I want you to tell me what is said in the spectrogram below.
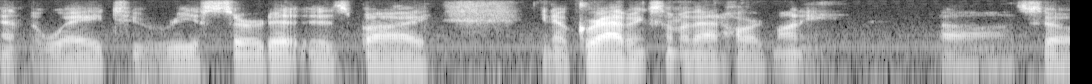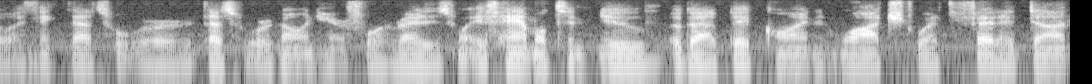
and the way to reassert it is by, you know, grabbing some of that hard money. Uh, so I think that's what we're that's what we're going here for, right? Is if Hamilton knew about Bitcoin and watched what the Fed had done,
